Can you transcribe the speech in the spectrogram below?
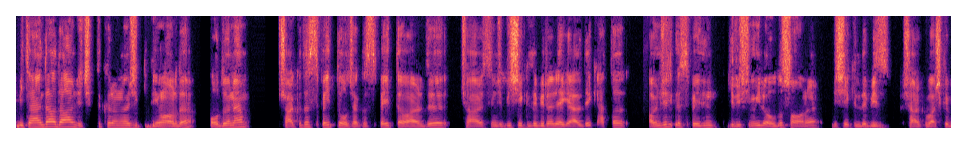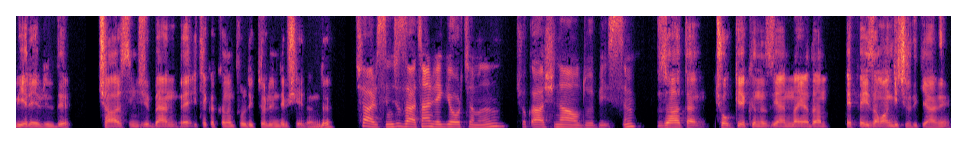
Bir tane daha daha önce çıktı kronolojik gideyim orada. O dönem şarkıda Spade de olacaktı. Spade de vardı. Çağrı Sinci bir şekilde bir araya geldik. Hatta öncelikle Spade'in girişimiyle oldu. Sonra bir şekilde biz şarkı başka bir yere evrildi. Çağrı Sinci, ben ve İtek Akan'ın prodüktörlüğünde bir şey döndü. Çağrı Sinci zaten regi ortamının çok aşina olduğu bir isim. Zaten çok yakınız yani Naya'dan epey zaman geçirdik yani.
